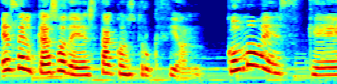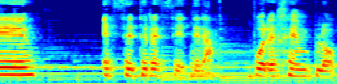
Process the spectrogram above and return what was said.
Es el caso de esta construcción. ¿Cómo es que... etcétera, etcétera? Por ejemplo,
